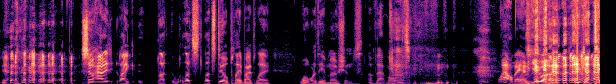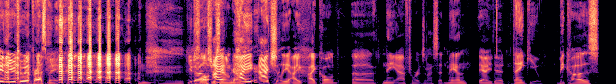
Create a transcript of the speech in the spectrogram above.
Yeah. So how did like let let's let's do a play by play. What were the emotions of that moment? Wow, man, you uh, you continue to impress me. You just lost your I, sound guy. I actually I I called uh, Nate afterwards and I said, "Man, Yeah, you did. thank you because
